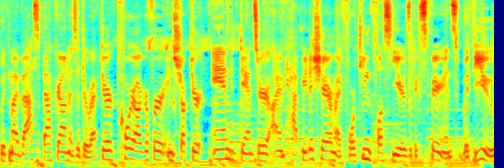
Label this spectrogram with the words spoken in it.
With my vast background as a director, choreographer, instructor, and dancer, I am happy to share my 14 plus years of experience with you,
